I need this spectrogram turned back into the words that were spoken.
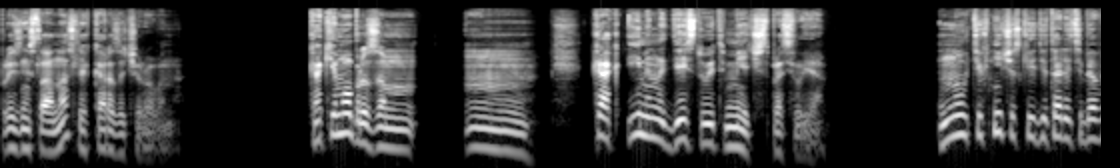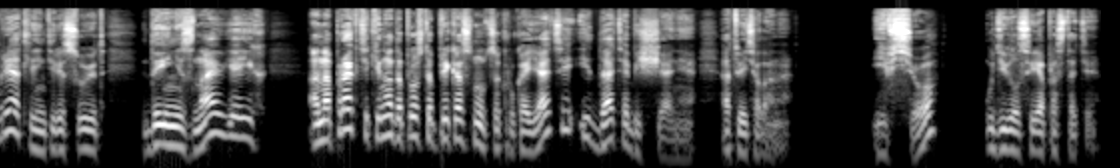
произнесла она слегка разочарованно. «Каким образом... Как именно действует меч?» — спросил я. «Ну, технические детали тебя вряд ли интересуют», да и не знаю я их, а на практике надо просто прикоснуться к рукояти и дать обещание», — ответила она. «И все?» — удивился я простоте.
